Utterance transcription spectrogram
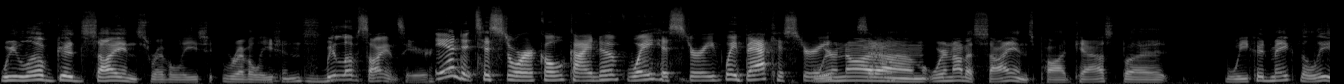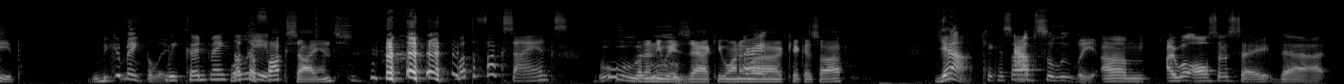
we love good science revelation revelations. we love science here. And it's historical, kind of way history, way back history. We're not so- um we're not a science podcast, but we could make the leap. We could make the leap. we could make the What the fuck science? What the fuck, science? Ooh, But anyways, ooh. Zach, you want to All right. uh, kick us off? Yeah, Kick us off? Absolutely. Um, I will also say that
